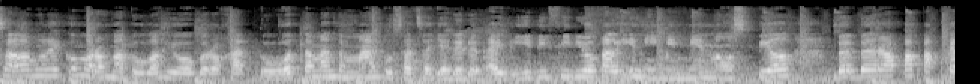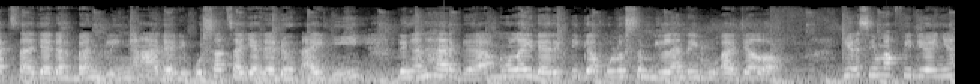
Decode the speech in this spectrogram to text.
Assalamualaikum warahmatullahi wabarakatuh. Teman-teman pusat sajadah.id Di video kali ini Mimin mau spill beberapa paket sajadah bundling yang ada di pusat sajadah.id Dengan harga mulai dari 39.000 aja loh. Yuk simak videonya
